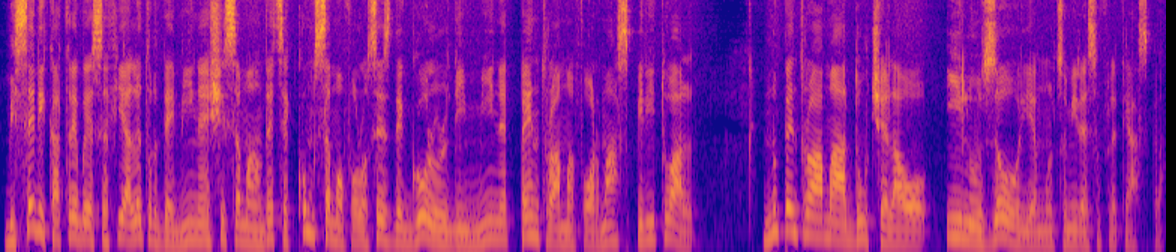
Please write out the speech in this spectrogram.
Biserica trebuie să fie alături de mine și să mă învețe cum să mă folosesc de golul din mine pentru a mă forma spiritual, nu pentru a mă aduce la o iluzorie mulțumire sufletească.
